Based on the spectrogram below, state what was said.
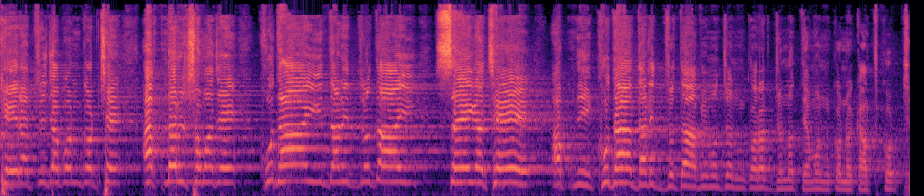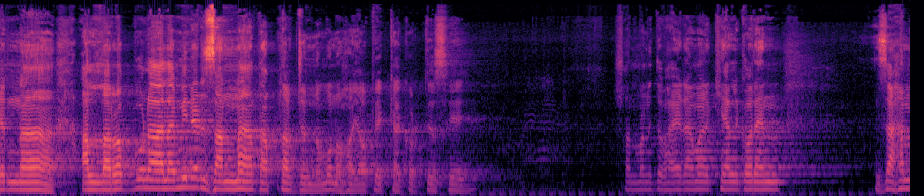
খেয়ে রাত্রি যাপন করছে। আপনার সমাজে ক্ষুধাই দারিদ্রতায় সে গেছে। আপনি ক্ষুধা, দারিদ্রতা বিমোচন করার জন্য তেমন কোনো কাজ করছেন না। আল্লাহ রব্বুল আলমিনের জান্নাত আপনার জন্য মনে হয় অপেক্ষা করতেছে। সম্মানিত ভাইরা আমার খেয়াল করেন জাহান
